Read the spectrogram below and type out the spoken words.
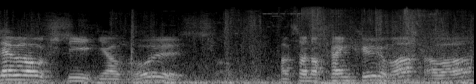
Levelaufstieg, jawohl. Zwar noch keinen Kill gemacht, aber...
